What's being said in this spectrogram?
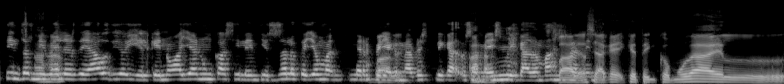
distintos niveles de audio y el que no haya nunca silencio. Eso es a lo que yo me refería, que me habré explicado, o sea, me he explicado más. Vale, o sea, que, te incomoda el,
